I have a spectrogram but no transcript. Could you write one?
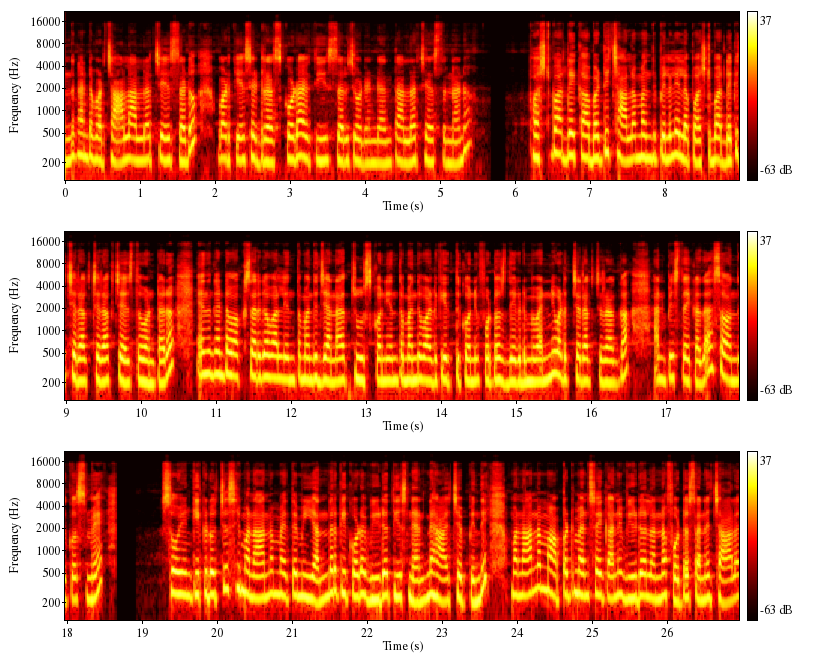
ఎందుకంటే వాడు చాలా అల్లరి చేస్తాడు. వాడికి వేసే డ్రెస్ కూడా అవి తీస్తారు చూడండి. ఎంత అల్లరి చేస్తున్నాడు. ఫస్ట్ బర్త్డే కాబట్టి చాలామంది పిల్లలు ఇలా ఫస్ట్ బర్త్డేకి చిరాకు చిరాకు చేస్తూ ఉంటారు. ఎందుకంటే ఒకసారిగా వాళ్ళు ఇంతమంది జనాలు చూసుకొని ఇంతమంది వాడికి ఎత్తుకొని ఫొటోస్ దిగడం ఇవన్నీ వాడికి చిరాకు చిరాకుగా అనిపిస్తాయి కదా. సో అందుకోసమే సో ఇంక ఇక్కడ వచ్చేసి మా నాన్నమ్మ అయితే మీ అందరికీ కూడా వీడియో తీసిన వెంటనే హాయ్ చెప్పింది. మా నాన్నమ్మ అప్పటి కానీ వీడియోలు అన్న ఫొటోస్ అనేది చాలా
